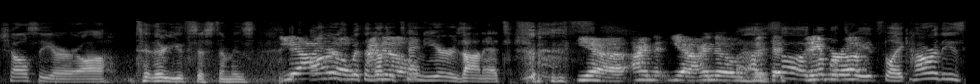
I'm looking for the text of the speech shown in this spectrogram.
Chelsea are uh, to their youth system is Yeah, I ours know, with I another ten years on it. Yeah, I yeah I know. I, I saw a couple were up. tweets like, how are these?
